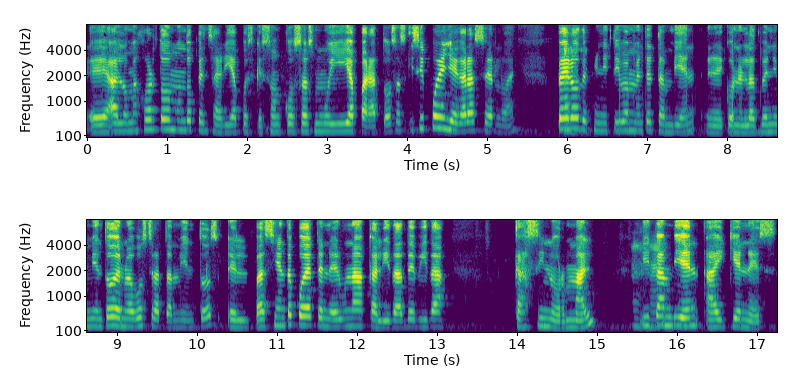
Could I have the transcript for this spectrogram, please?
Eh, a lo mejor todo el mundo pensaría pues que son cosas muy aparatosas y sí pueden llegar a serlo, ¿eh? pero definitivamente también eh, con el advenimiento de nuevos tratamientos, el paciente puede tener una calidad de vida casi normal y también hay quienes,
